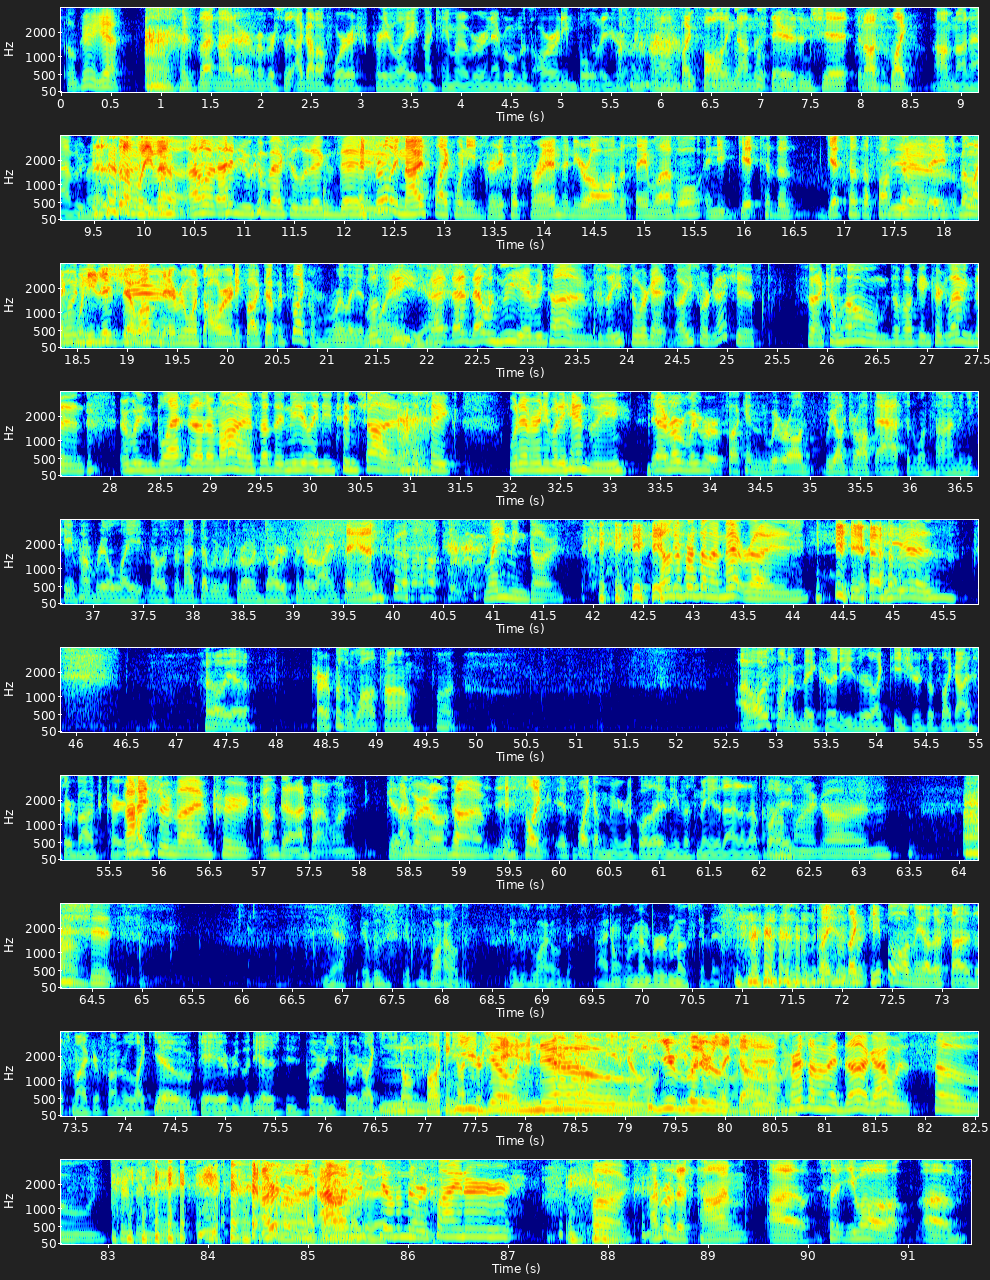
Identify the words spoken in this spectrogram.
Okay, yeah. Because that night I remember sp- I got off work pretty late and I came over and everyone was already belligerently drunk, like falling down the stairs and shit. And I was just like, I'm not having this. I'm leaving. I, was, I didn't even come back till the next day. It's really nice, like when you drink with friends and you're all on the same level and you get to the get to the fucked Yeah, up stage, but, but like when when, you you, just get show up and everyone's already fucked up, it's like really annoying. Well, see, Yeah. that, that that was me every time because I used to work at I used to work night shift. So I come home to fucking Kirklevington. Everybody's blasted out of their minds. So I have to immediately do ten shots and take whatever anybody hands me. Yeah, I remember we were fucking we were all we all dropped acid one time and you came home real late and that was the night that we were throwing darts in Orion's hand. Flaming darts. That was the first time I met Ryan. yeah. Yes. Hell yeah. Kirk was a wild time. Fuck. I always wanted to make hoodies or like t-shirts that's like I survived Kirk. I survived Kirk. I'm down. I'd buy one. I'd wear it all the time. it's like it's like a miracle that any of us made it out of that oh place. Oh my god. Shit. Yeah, it was it was wild. It was wild. I don't remember most of it. like like people on the other side of this microphone were like, "Yo, okay, everybody has these party stories." Like you don't Mm, fucking you understand. don't You know. don't. You don't. You really literally I don't. Dude, the first time I met Doug, I was so tripping. I remember this I I was just that. chilled in the recliner. Fuck. I remember this time. Uh, so you all, um,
